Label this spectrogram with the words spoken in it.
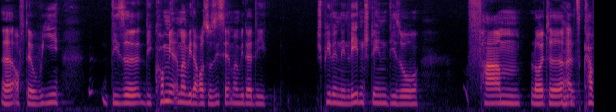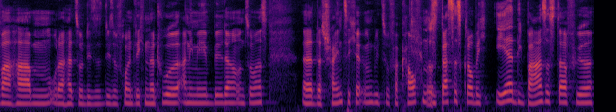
äh, auf der Wii, diese, die kommen ja immer wieder raus. Du siehst ja immer wieder die Spiele in den Läden stehen, die so Farm-Leute Mhm. als Cover haben oder halt so diese, diese freundlichen Natur-Anime-Bilder und sowas. Äh, das scheint sich ja irgendwie zu verkaufen. Das- und das ist, glaube ich, eher die Basis dafür,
